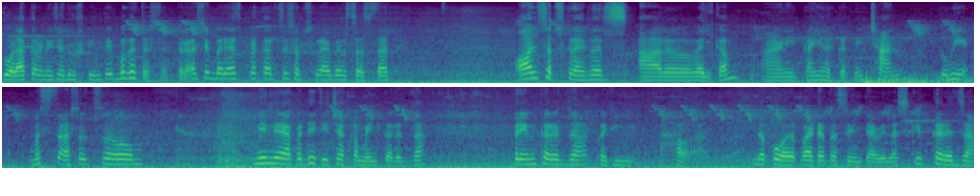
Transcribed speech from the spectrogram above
गोळा करण्याच्या दृष्टीने ते बघत असतात. तर असे बऱ्याच प्रकारचे सबस्क्रायबर्स असतात. ऑल सबस्क्रायबर्स आर वेलकम आणि काही हरकत नाही. छान. तुम्ही मस्त असंच निरनिराळ्या पद्धतीच्या कमेंट करत जा. प्रेम करत जा. कधी हा नको वाटत असेल त्यावेळेला स्किप करत जा.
